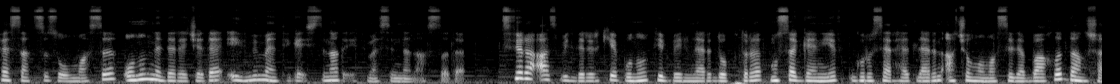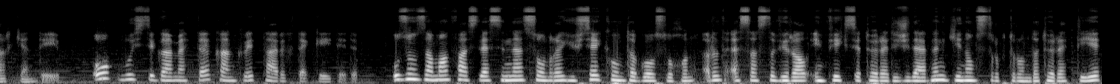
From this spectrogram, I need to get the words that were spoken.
fəsadsız olması onun nə dərəcədə elmi məntiqə istinad etməsindən asılıdır. Sfera az bildirir ki, bunu tibb elmləri doktoru Musa Qəniyev quru sərhədlərin açılmaması ilə bağlı danışarkən deyib. O, bu istiqamətdə konkret tarixdə qeyd edib. Uzun zaman fasiləsindən sonra yüksək kontaqozluğun RNT əsaslı viral infeksiya törədicilərinin genom strukturunda törətdiyi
